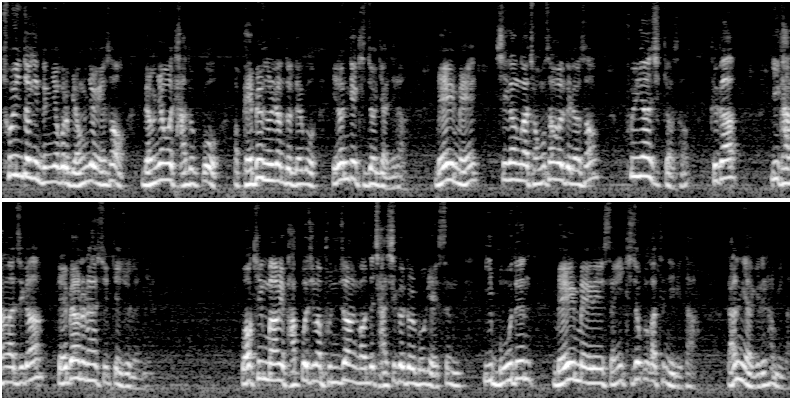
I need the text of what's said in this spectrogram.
초인적인 능력으로 명령해서 명령을 다 듣고 배변 훈련도 되고 이런 게 기적이 아니라 매일매일 시간과 정성을 들여서 훈련시켜서 그가 이 강아지가 배변을 할 수 있게 해주는 일. 워킹맘이 바쁘지만 분주한 가운데 자식을 돌보기 애쓴 이 모든 매일매일의 일상이 기적과 같은 일이다. 라는 이야기를 합니다.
